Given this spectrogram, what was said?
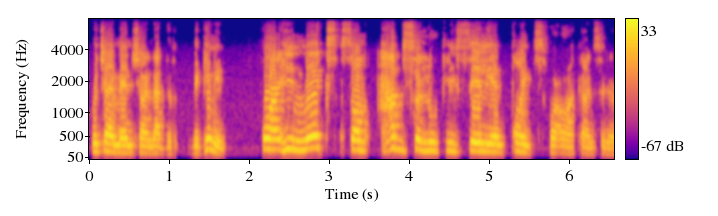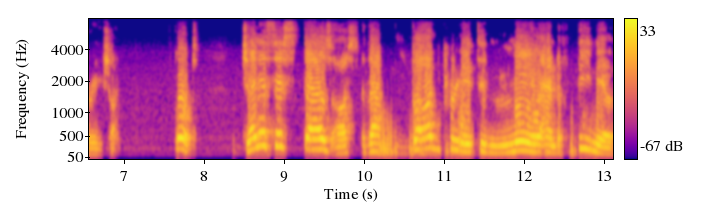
which I mentioned at the beginning, for he makes some absolutely salient points for our consideration. Quote, Genesis tells us that God created male and female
